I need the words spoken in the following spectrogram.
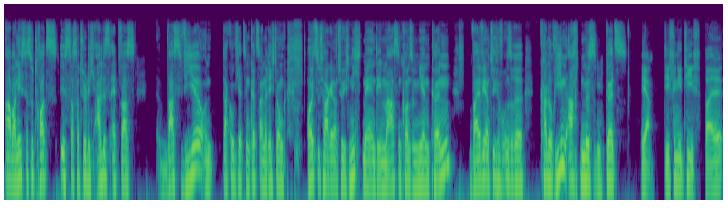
Aber nichtsdestotrotz ist das natürlich alles etwas, was wir, und da gucke ich jetzt in Götz eine Richtung, heutzutage natürlich nicht mehr in dem Maßen konsumieren können, weil wir natürlich auf unsere Kalorien achten müssen. Götz. Ja, definitiv. Weil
